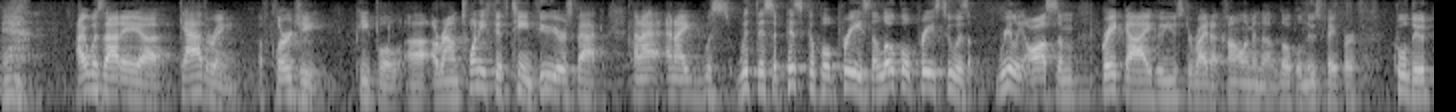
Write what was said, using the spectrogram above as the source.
Man, I was at a uh, gathering of clergy people uh, around 2015, a few years back, and I, and I was with this Episcopal priest, a local priest who was really awesome, great guy who used to write a column in the local newspaper, cool dude,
